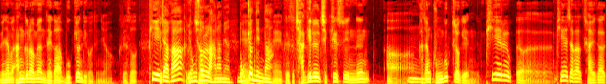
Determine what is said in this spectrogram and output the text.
왜냐하면 안 그러면 내가 못 견디거든요. 그래서 피해자가 그, 그렇죠. 용서를 안 하면 못 네, 견딘다. 네, 그래서 자기를 지킬 수 있는 어, 음. 가장 궁극적인 피해를 어, 피해자가 자기가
